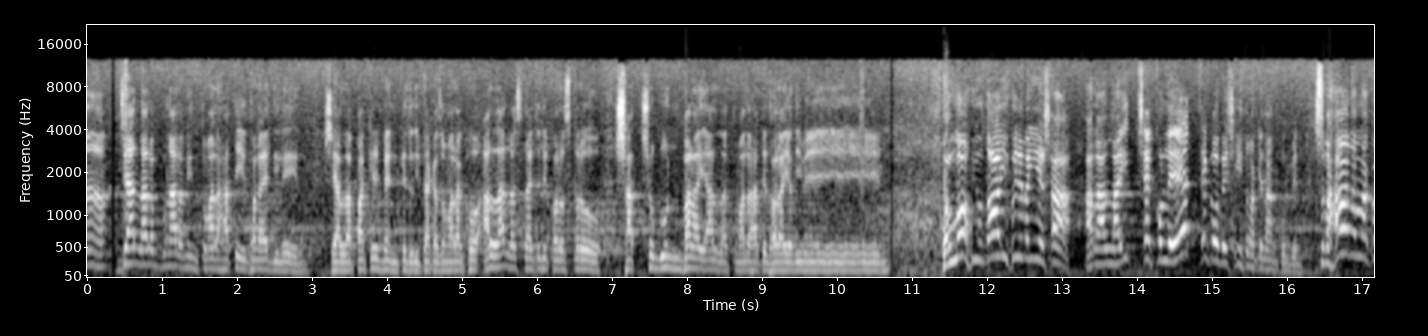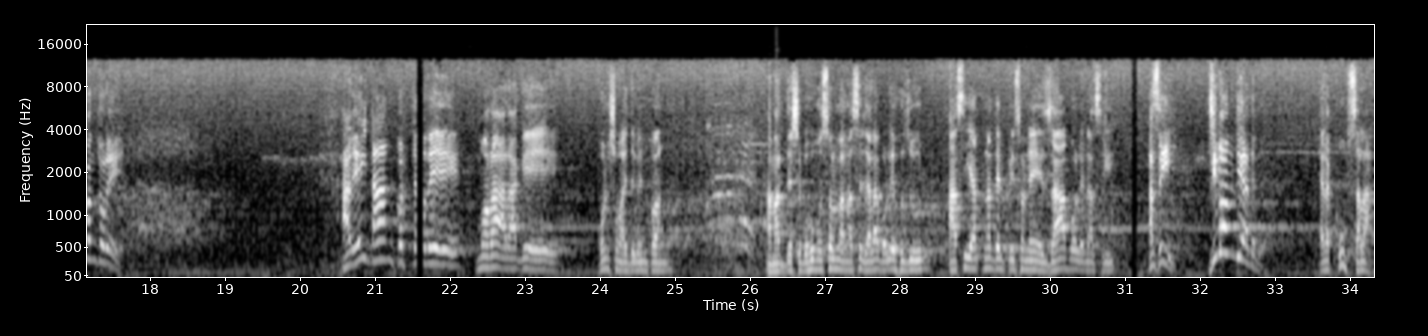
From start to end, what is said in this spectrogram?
যে আল্লাহ রব্বুল আলমিন তোমার হাতে ধরায় দিলেন, সে আল্লাহ পাকের ব্যাংকে যদি টাকা জমা রাখো, আল্লাহর রাস্তায় যদি খরচ করো, সাতশো গুণ বাড়াই আল্লাহ তোমার হাতে ধরাইয়া দিবেন। আর আল্লাহ ইচ্ছে করলে এর থেকেও বেশি তোমাকে দান করবেন। সুবহানাল্লাহ, কোন জোরে? আর এই দান করতে হবে মরার আগে। কোন সময় দেবেন কোন? আমার দেশে বহু মুসলমান আছে যারা বলে, হুজুর, আসি আপনাদের পিছনে, যা বলেন আসি। আসি, জীবন দিয়া দেব। এরা খুব সালা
